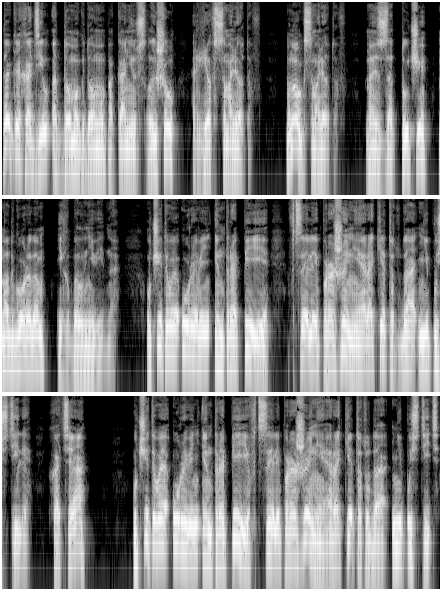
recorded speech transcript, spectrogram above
Так и ходил от дома к дому, пока не услышал рев самолетов. Много самолетов, но из-за тучи над городом их было не видно. Учитывая уровень энтропии, в цели поражения ракеты туда не пустили. Хотя, учитывая уровень энтропии, в цели поражения ракеты туда не пустить.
